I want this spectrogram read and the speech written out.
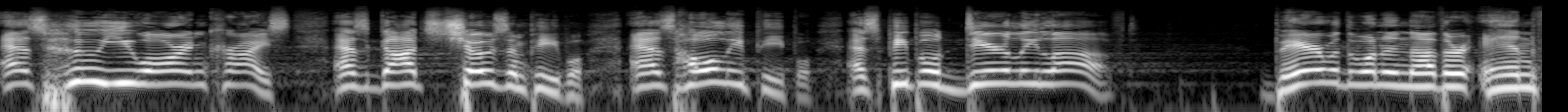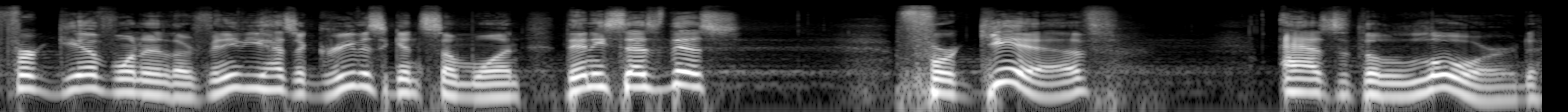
as who you are in Christ, as God's chosen people, as holy people, as people dearly loved. Bear with one another and forgive one another. If any of you has a grievance against someone, then he says this Forgive as the Lord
